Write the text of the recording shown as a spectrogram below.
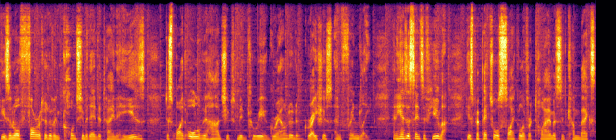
He's an authoritative and consummate entertainer. He is, despite all of the hardships mid-career, grounded, gracious and friendly. And he has a sense of humour. His perpetual cycle of retirements and comebacks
